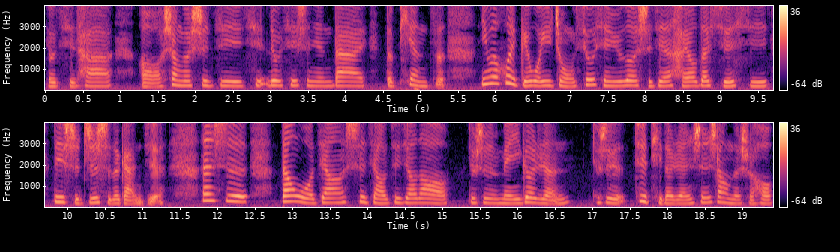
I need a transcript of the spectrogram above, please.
有其他呃上个世纪七六七十年代的片子，因为会给我一种休闲娱乐时间还要在学习历史知识的感觉。但是当我将视角聚焦到就是每一个人。就是具体的人身上的时候，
